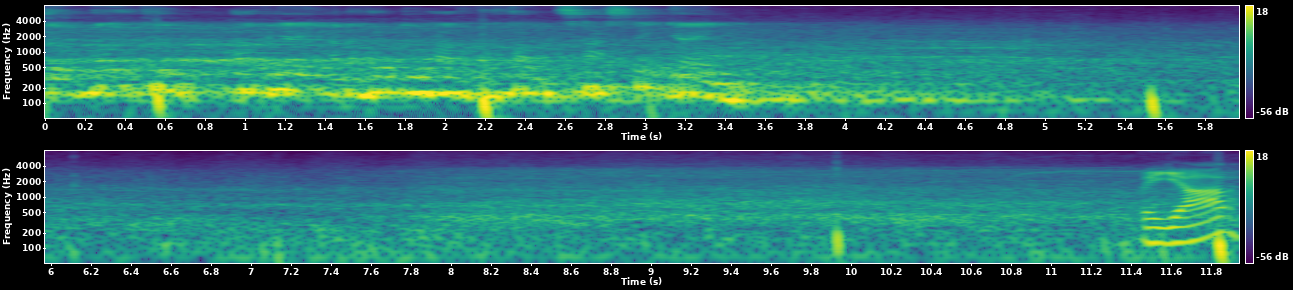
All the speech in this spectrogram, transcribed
So welcome, Javier, and I hope you have a fantastic game. Villar.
